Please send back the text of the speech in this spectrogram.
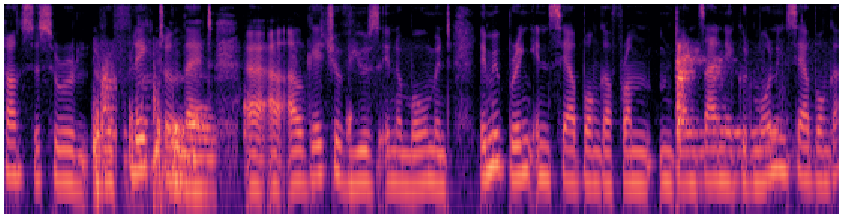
chance just to re- reflect on that. Uh, I'll get your views in a moment. Let me bring in Siyabonga from Mdantsane. Good morning, Siyabonga.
